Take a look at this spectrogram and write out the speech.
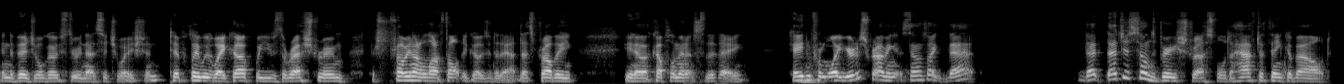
individual goes through in that situation typically we wake up we use the restroom there's probably not a lot of thought that goes into that that's probably you know a couple of minutes of the day Caden, mm-hmm. from what you're describing it sounds like that that that just sounds very stressful to have to think about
